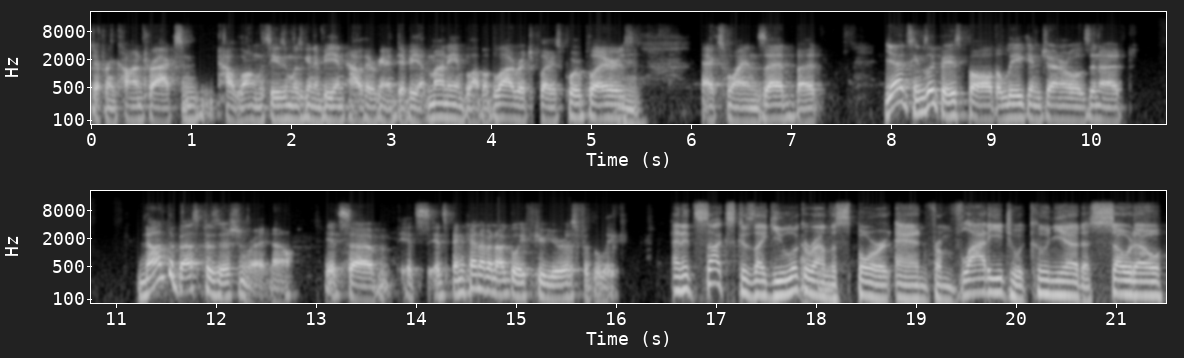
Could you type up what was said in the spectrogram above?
different contracts and how long the season was going to be and how they were going to divvy up money and blah blah blah rich players poor players mm. x y and z but yeah it seems like baseball the league in general is in a not the best position right now it's um it's it's been kind of an ugly few years for the league and it sucks because like you look around the sport and from Vladdy to Acuna to Soto,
